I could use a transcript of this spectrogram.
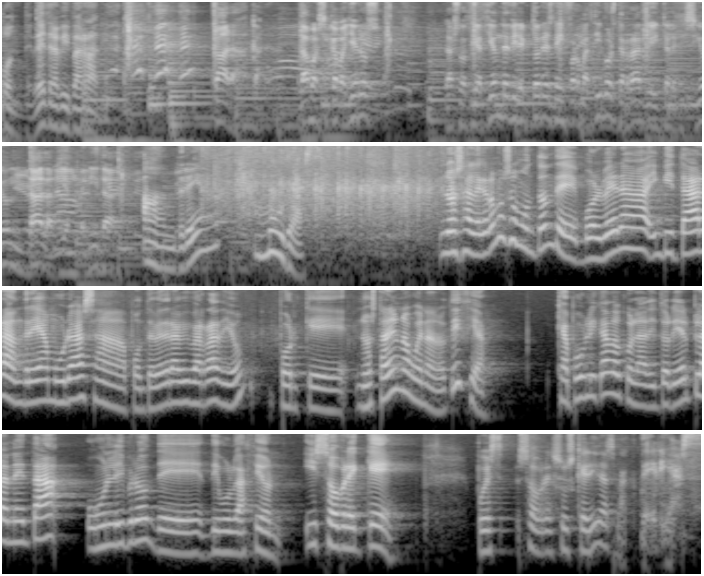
Pontevedra Viva Radio. Cara a cara. Damas y caballeros, la Asociación de Directores de Informativos de Radio y Televisión da la bienvenida a Andrea Muras. Nos alegramos un montón de volver a invitar a Andrea Muras a Pontevedra Viva Radio porque nos trae una buena noticia, que ha publicado con la editorial Planeta un libro de divulgación. ¿Y sobre qué? Pues sobre sus queridas bacterias.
